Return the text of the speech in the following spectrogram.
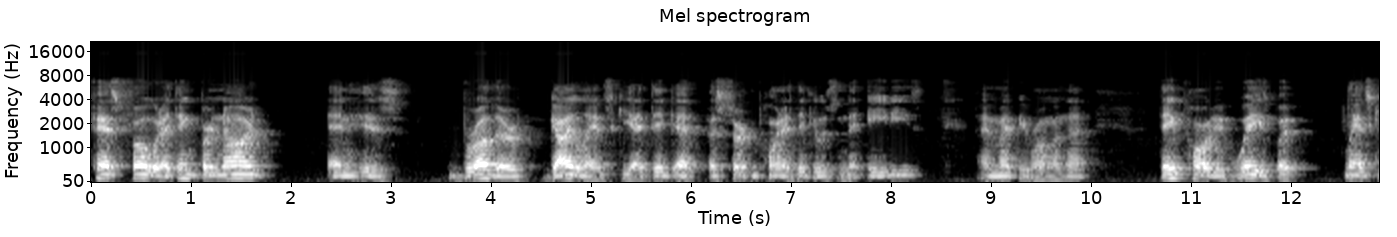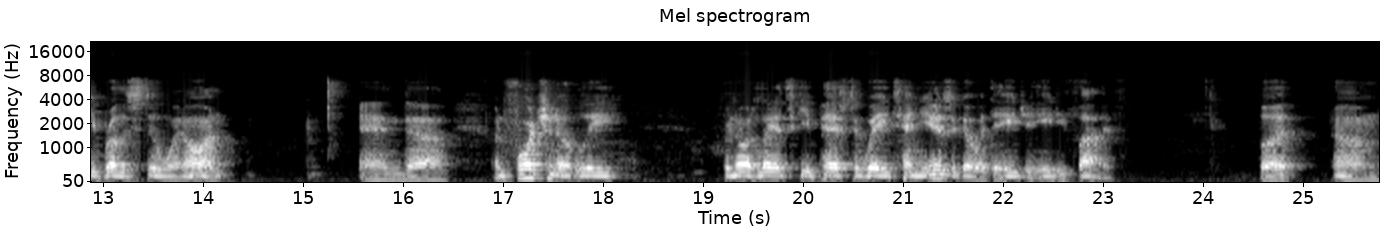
fast forward, I think Bernard and his brother, Guy Lansky, I think at a certain point, I think it was in the 80s, I might be wrong on that, they parted ways, but Lansky brothers still went on. And uh, unfortunately, Bernard Lansky passed away 10 years ago at the age of 85. But um,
